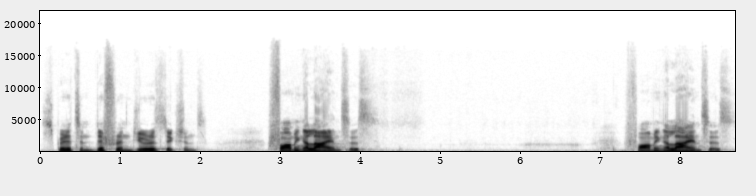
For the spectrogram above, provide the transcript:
spirits in different jurisdictions, forming alliances, forming alliances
